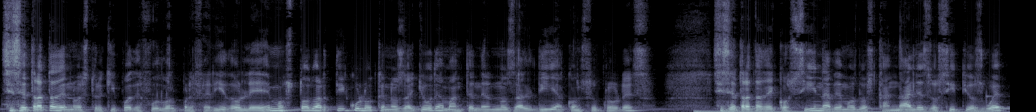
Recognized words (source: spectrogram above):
Si se trata de nuestro equipo de fútbol preferido, leemos todo artículo que nos ayude a mantenernos al día con su progreso. Si se trata de cocina, vemos los canales o sitios web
